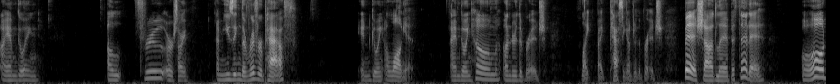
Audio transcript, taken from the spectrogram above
I am going a through, or sorry, I'm using the river path and going along it. I am going home under the bridge, like by passing under the bridge. Beshadle bethele. Odomu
